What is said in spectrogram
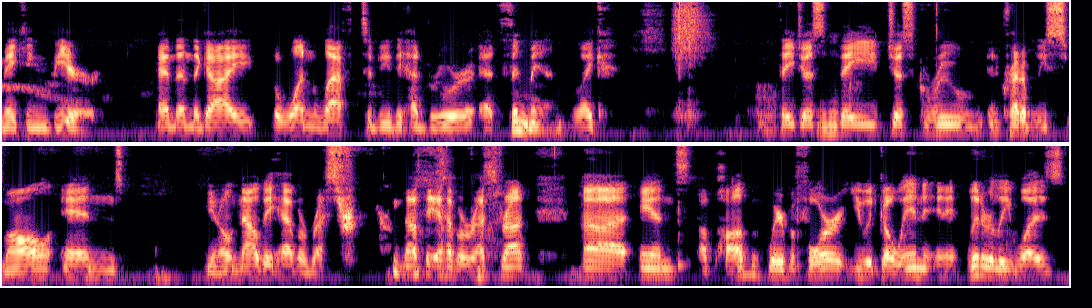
making beer. And then the guy, the one left to be the head brewer at Thin Man. Like, they just Mhm. they just grew incredibly small and you know now they have a restaurant now they have a restaurant uh, and a pub where before you would go in and it literally was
